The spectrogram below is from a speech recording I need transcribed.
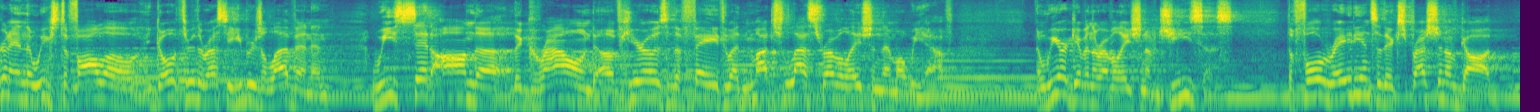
We're going to, in the weeks to follow, go through the rest of Hebrews 11, and we sit on the, the ground of heroes of the faith who had much less revelation than what we have. And we are given the revelation of Jesus, the full radiance of the expression of God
